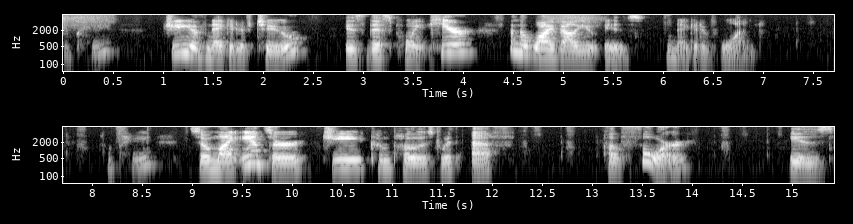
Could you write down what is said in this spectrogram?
Okay, g of negative 2 is this point here, and the y value is negative 1. Okay, so my answer, g composed with f of 4, is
